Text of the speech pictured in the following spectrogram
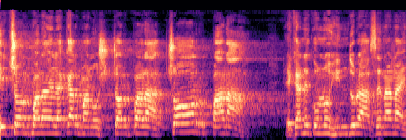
এই চরপাড়া এলাকার মানুষ, চরপাড়া চরপাড়া, এখানে কোনো হিন্দুরা আছে না নাই?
